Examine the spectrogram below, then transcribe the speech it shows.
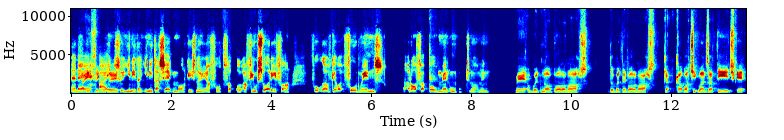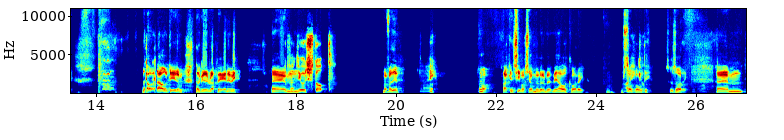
And uh, I used to go aye, so you need a you need a second mortgage now to afford football. I feel sorry for folk that have got like four wins that are all football mental. Do you know what I mean? Mate, it would not bother my arse. They wouldn't bother my arse. Get a couple of cheap ones after the H get. that'll, that'll do them. They're going to rip it anyway. The Um, video's stopped. my video? Aye. Oh, I can see myself moving about, mate. I look all right. I'm still Alright, cool. baldy, so it's all right. Um,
